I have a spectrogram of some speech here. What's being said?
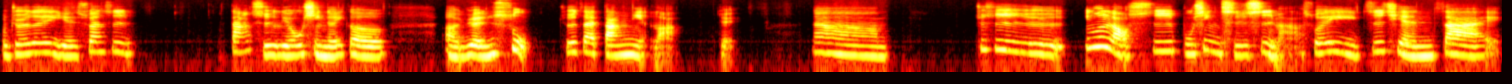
我觉得也算是当时流行的一个呃元素，就是在当年啦。对，那就是因为老师不幸辞世嘛，所以之前在。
